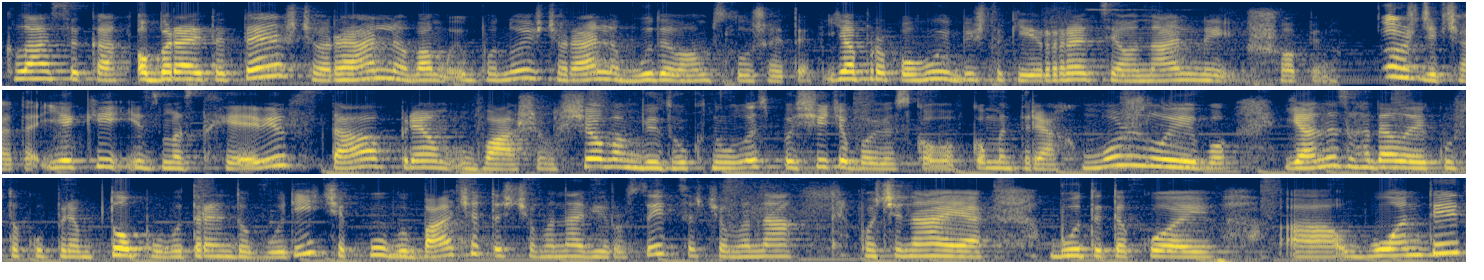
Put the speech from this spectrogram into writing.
класика. Обирайте те, що реально вам імпонує, що реально буде вам служити. Я пропагую більш такий раціональний шопінг. Тож, дівчата, який із мастхевів став прям вашим? Що вам відгукнулось? Пишіть обов'язково в коментарях. Можливо, я не згадала якусь таку прям топову трендову річ, яку ви бачите, що вона віруситься, що вона починає бути такою а, wanted,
